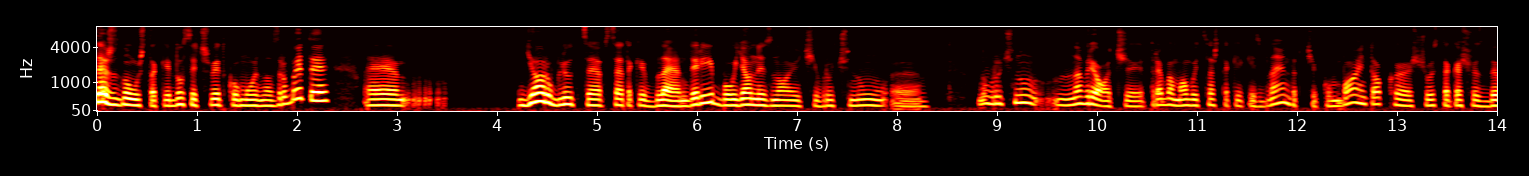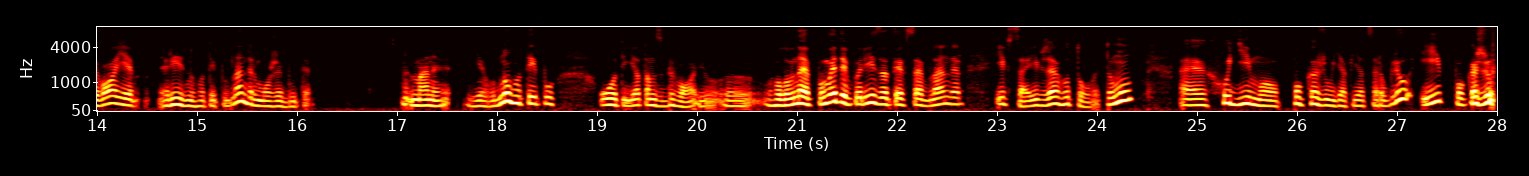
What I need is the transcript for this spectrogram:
Теж знову ж таки досить швидко можна зробити. Е, Я роблю це все-таки в блендері, бо я не знаю, чи вручну. Ну, вручну навряд чи треба, мабуть, все ж таки якийсь блендер чи комбайн, так, щось таке, що збиває. Різного типу блендер може бути. У мене є одного типу, от і я там збиваю. Е, Головне помити, порізати все в блендер і все, і вже готове. Тому е, ходімо, покажу, як я це роблю, і покажу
